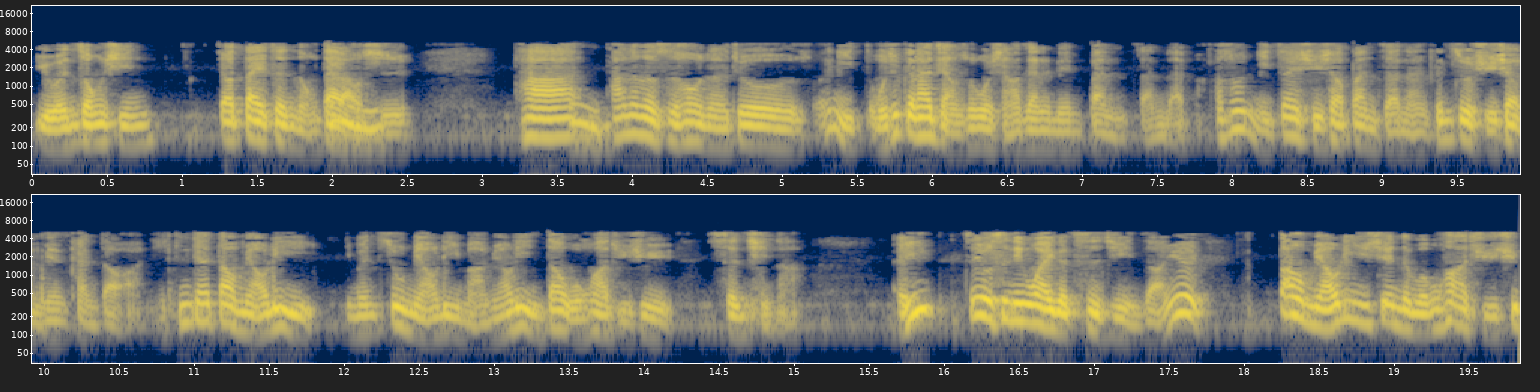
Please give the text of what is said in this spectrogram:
语文中心，叫戴振龙戴老师，嗯、他他那个时候呢就，哎你，我就跟他讲说，我想要在那边办展览嘛。他说你在学校办展览，跟只有学校里面看到啊，你应该到苗栗，你们住苗栗嘛，苗栗你到文化局去申请啊。哎，这又是另外一个刺激，你知道，因为到苗栗县的文化局去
